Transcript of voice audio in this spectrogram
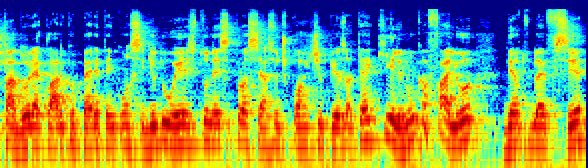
assustador, é claro que o Perry tem conseguido êxito nesse processo de corte de peso até aqui. Ele nunca falhou dentro do UFC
